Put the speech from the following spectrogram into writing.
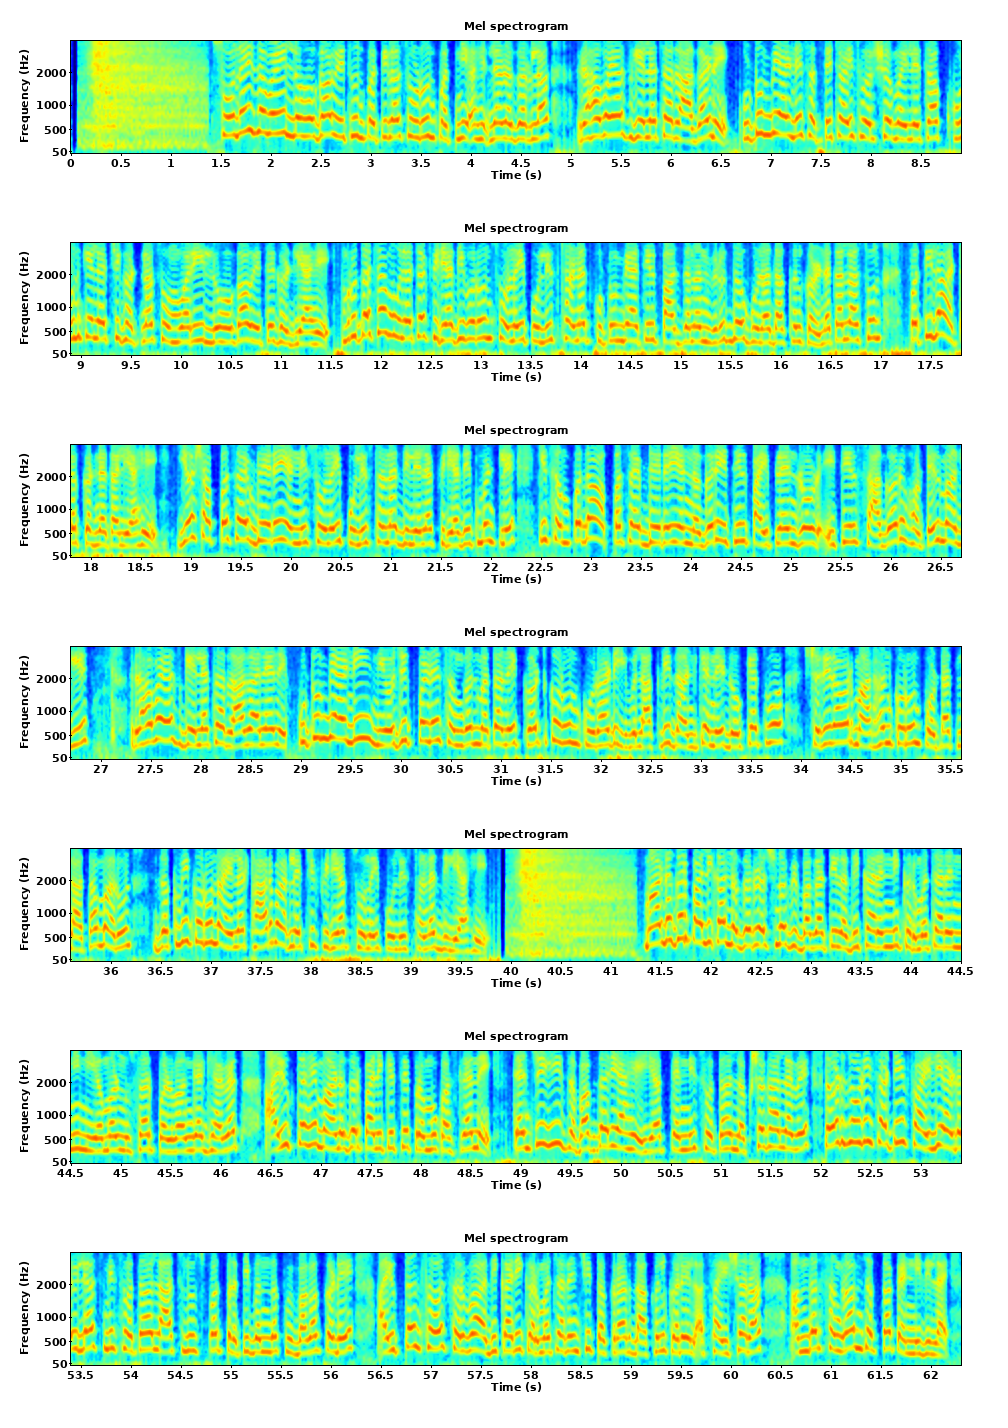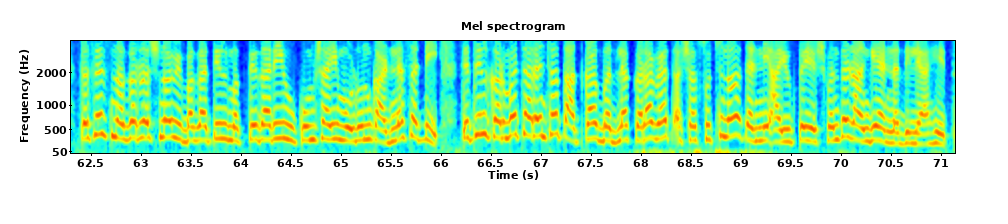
सोनई जवळील लोहगाव येथून पतीला सोडून पत्नी अहिल्यानगरला रहावयास गेल्याच्या रागाने कुटुंबियाने सत्तेचाळीस वर्ष महिलेचा खून केल्याची घटना सोमवारी लोहगाव येथे घडली आहे. मृताच्या मुलाच्या फिर्यादीवरून सोनई पोलीस ठाण्यात कुटुंबियातील पाच जणांविरुद्ध गुन्हा दाखल करण्यात आला असून पतीला अटक करण्यात आली आहे. यश आप्पासाहेब ढेरे यांनी सोनई पोलीस ठाण्यात दिलेल्या फिर्यादीत म्हटले की संपदा आप्पासाहेब ढेरे या नगर येथील पाईपलाईन रोड येथील सागर हॉटेल मागे रहावयास गेल्याचा राग आल्याने कुटुंबियांनी नियोजितपणे संगनमताने कट करून कुऱ्हाडी व लाकडी दांडक्याने डोक्यात व शरीरावर मारहाण करून पोटात लाथा मारून जखमी करून आईला ठार मारल्याची फिर्याद सोनई पोलीस ठाण्यात दिली आहे. महानगरपालिका नगररचना विभागातील अधिकाऱ्यांनी कर्मचाऱ्यांनी नियमानुसार परवानग्या घ्याव्यात. आयुक्त हे महानगरपालिकेचे प्रमुख असल्याने त्यांची ही जबाबदारी आहे. यात त्यांनी स्वतः लक्ष घालावे. तडजोडीसाठी फायली अडवल्यास मी स्वतः लाचलुचपत प्रतिबंधक विभागाकडे आयुक्तांसह सर्व अधिकारी कर्मचाऱ्यांची तक्रार दाखल करेल असा इशारा आमदार संग्राम जगताप यांनी दिलाय. तसेच नगररचना विभागातील मक्तेदारी हुकुमशाही मोडून काढण्यासाठी तेथील कर्मचाऱ्यांच्या तात्काळ बदल्या कराव्यात अशा सूचना त्यांनी आयुक्त यशवंत डांगे यांना दिल्या आहेत.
